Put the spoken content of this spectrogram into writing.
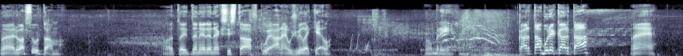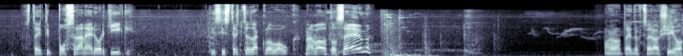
Ne, dva jsou tam. Ale tady ten jeden jak si stávkuje. A ne, už vyletěl. Dobrý. Karta, bude karta? Ne, Tady ty posrané dortíky. Ty si strčte za klobouk. Naval to sem. No, tady to chce dalšího.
